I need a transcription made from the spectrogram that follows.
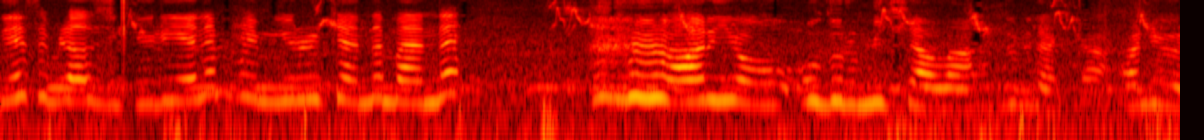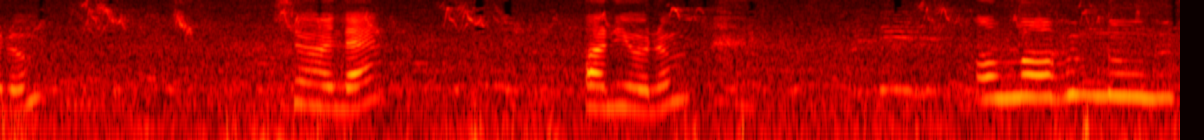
Neyse birazcık yürüyelim. Hem yürürken de ben de arıyor olurum inşallah. Dur bir dakika arıyorum. Şöyle arıyorum. Allah'ım ne olur.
